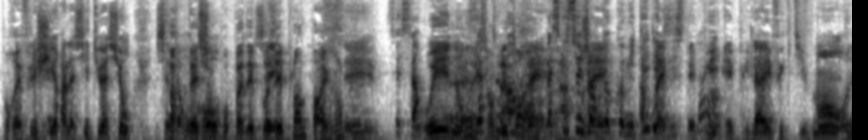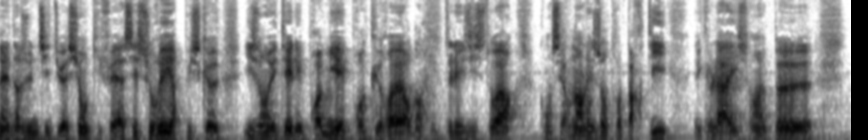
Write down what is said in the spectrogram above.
pour réfléchir à la situation. C'est Par en pression gros, pour pas déposer plainte, par exemple c'est- ça. oui, non, Ouais, mais c'est Exactement. embêtant, après- Parce que ce après- genre de comité n'existe et pas. Puis, et puis là, effectivement, on est dans une situation qui fait assez sourire, puisqu'ils ont été les premiers procureurs dans toutes les histoires concernant les autres partis, et que là, ils sont un peu, euh,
